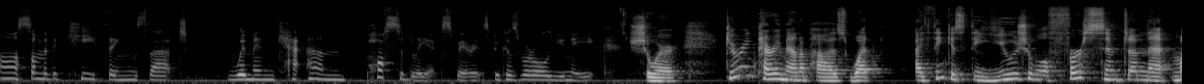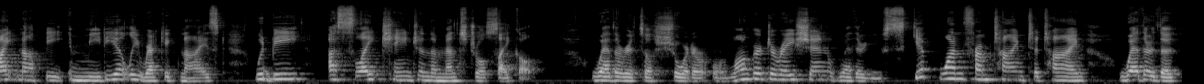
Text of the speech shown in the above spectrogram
are some of the key things that women can possibly experience? Because we're all unique. Sure. During perimenopause what I think is the usual first symptom that might not be immediately recognized would be a slight change in the menstrual cycle. Whether it's a shorter or longer duration, whether you skip one from time to time, whether the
